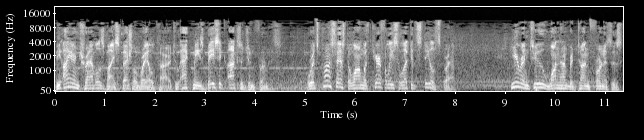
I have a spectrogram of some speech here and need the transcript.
The iron travels by special rail car to Acme's basic oxygen furnace, where it's processed along with carefully selected steel scrap. Here in two 100-ton furnaces,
